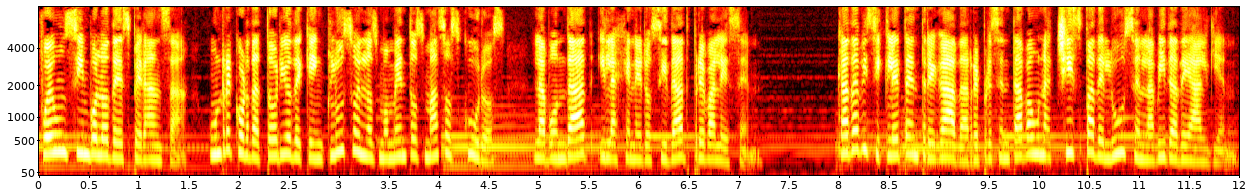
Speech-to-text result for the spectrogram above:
Fue un símbolo de esperanza, un recordatorio de que incluso en los momentos más oscuros, la bondad y la generosidad prevalecen. Cada bicicleta entregada representaba una chispa de luz en la vida de alguien.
